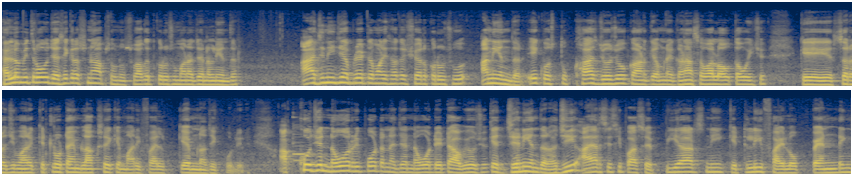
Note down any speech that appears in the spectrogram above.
હેલો મિત્રો, જય શ્રી કૃષ્ણ. આપ સૌનું સ્વાગત કરું છું મારા ચેનલની અંદર. આજની જે અપડેટ તમારી સાથે શેર કરું છું, આની અંદર એક વસ્તુ ખાસ જોજો, કારણ કે અમને ઘણા સવાલો આવતા હોય છે કે, સર, હજી મારે કેટલો ટાઈમ લાગશે કે મારી ફાઇલ કેમ નથી ખોલી રહી? આખો જે નવો રિપોર્ટ અને જે નવો ડેટા આવ્યો છે કે જેની અંદર હજી આઈઆરસીસી પાસે પીઆર્સની કેટલી ફાઇલો પેન્ડિંગ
